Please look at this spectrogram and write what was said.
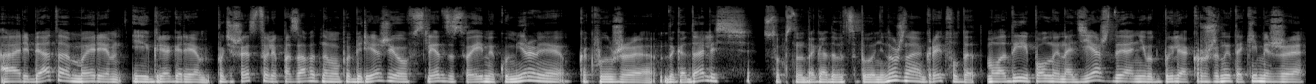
А ребята, Мэри и Грегори, путешествовали по западному побережью вслед за своими кумирами, как вы уже догадались, собственно, догадываться было не нужно, Grateful Dead. Молодые, полные надежды, они вот были окружены такими же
